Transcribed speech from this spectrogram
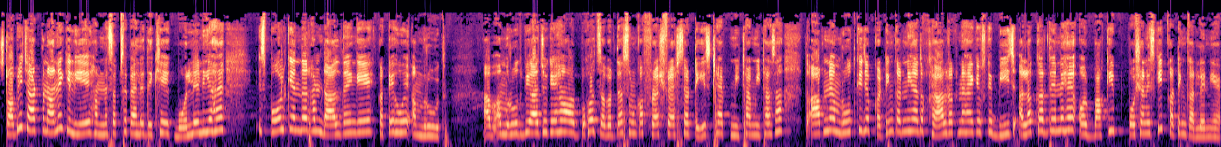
स्ट्रॉबेरी चाट बनाने के लिए हमने सबसे पहले देखिए एक बोल ले लिया है। इस बोल के अंदर हम डाल देंगे कटे हुए अमरूद। अब अमरूद भी आ चुके हैं और बहुत ज़बरदस्त उनका फ्रेश फ्रेश सा टेस्ट है, मीठा मीठा सा। तो आपने अमरूद की जब कटिंग करनी है तो ख्याल रखना है कि उसके बीज अलग कर देने हैं और बाकी पोर्शन इसकी कटिंग कर लेनी है।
